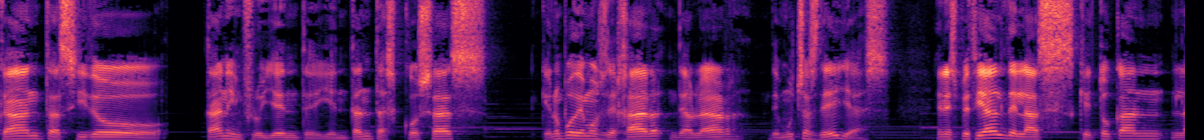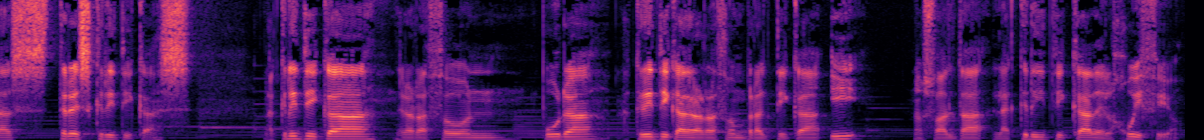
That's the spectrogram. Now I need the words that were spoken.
Kant ha sido tan influyente y en tantas cosas que no podemos dejar de hablar de muchas de ellas, en especial de las que tocan las tres críticas. La crítica de la razón pura, la crítica de la razón práctica y nos falta la crítica del juicio.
